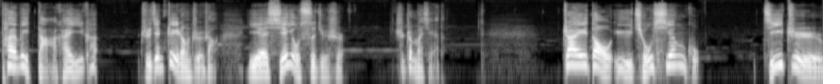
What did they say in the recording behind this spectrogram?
太尉打开一看，只见这张纸上也写有四句诗，是这么写的：“斋道欲求仙骨。”及至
